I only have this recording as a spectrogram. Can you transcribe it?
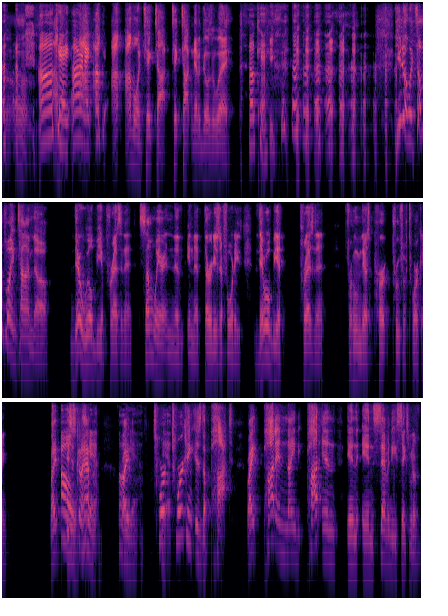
Uh-uh. okay. All right. Okay. I, am on TikTok. TikTok never goes away. Okay. you know, at some point in time, though, there will be a president somewhere in the in the 30s or 40s. There will be a president for whom there's per- proof of twerking. Right? Oh, it's just Oh, gonna happen. yeah. Oh right? yeah. Twerk, Yeah. Twerking is the pot, right? Pot in 90, pot in in in 76 would have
